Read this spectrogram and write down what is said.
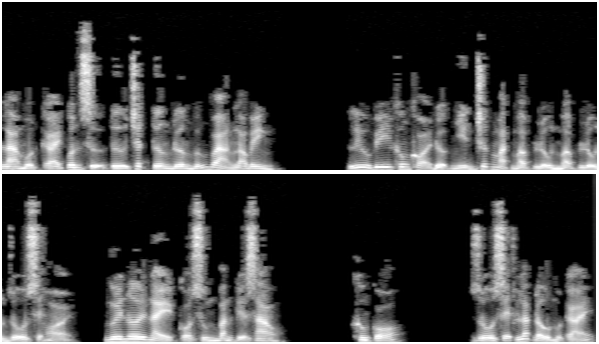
là một cái quân sự tư chất tương đương vững vàng lao binh. Lưu vĩ không khỏi được nhìn trước mặt mập lùn mập lùn rộ sẽ hỏi, ngươi nơi này có súng bắn tỉa sao? Không có. Joseph lắc đầu một cái.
